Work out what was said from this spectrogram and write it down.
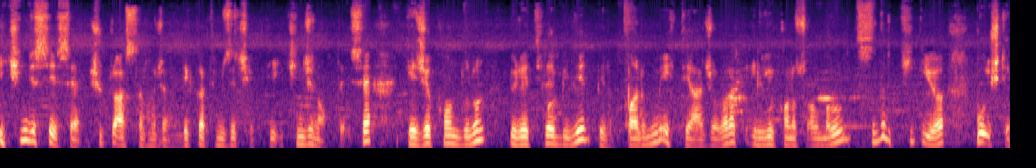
İkincisi ise Şükrü Aslan Hoca'nın dikkatimizi çektiği ikinci nokta ise gece kondunun üretilebilir bir barınma ihtiyacı olarak ilgi konusu olmalısıdır ki diyor bu işte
